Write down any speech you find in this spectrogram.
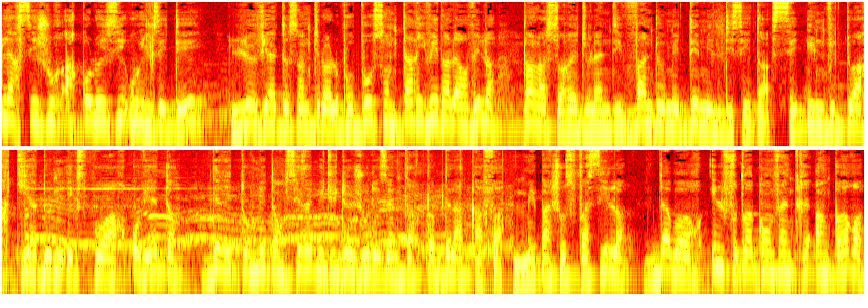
leur séjour à Colosie où ils étaient, le Viat de Santelo Lupopo sont arrivés dans leur ville dans la soirée du lundi 22 mai 2017. C'est une victoire qui a donné espoir au Viet de retourner dans ses habitudes de jeu des interclubs de la CAF. Mais pas chose facile. D'abord, il faudra convaincre encore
